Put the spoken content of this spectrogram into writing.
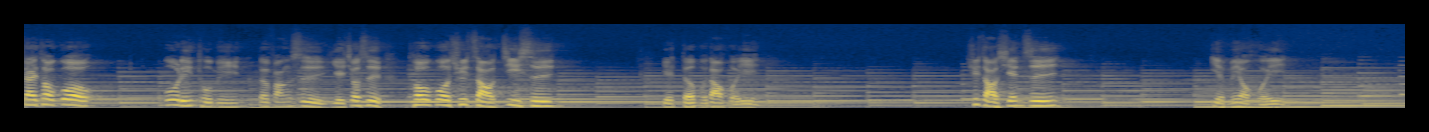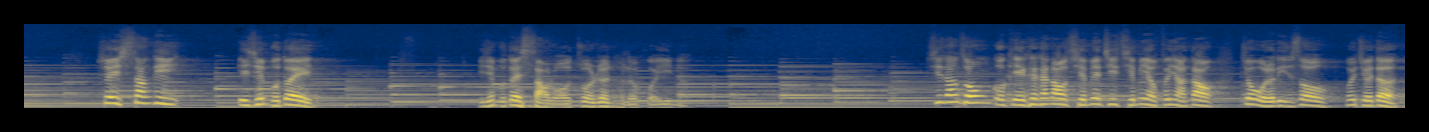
再透过乌林土民的方式，也就是透过去找祭司，也得不到回应。去找先知。也没有回应，所以上帝已经不对，已经不对扫罗做任何的回应了。其实当中，我也可以看到前面，其实前面有分享到，就我的领受会觉得，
